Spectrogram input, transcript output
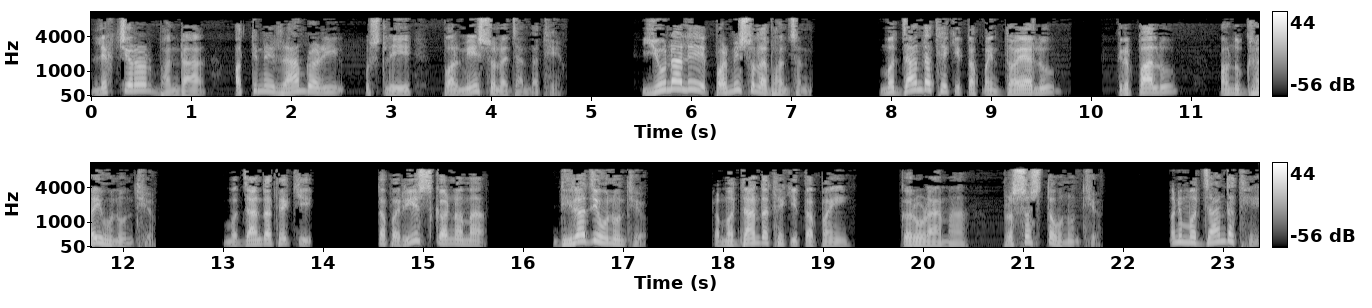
लेक्चरर भन्दा अति नै राम्ररी उसले परमेश्वरलाई जान्दथे। योनाले परमेश्वरलाई भन्छन् म जान्दथे कि तपाईँ दयालु कृपालु अनुग्रही हुनुहुन्थ्यो। म जान्दथे कि तपाईँ रिस गर्नमा धीरजी हुनुहुन्थ्यो र म जान्दथे कि तपाईँ करोडामा प्रशस्त हुनुहुन्थ्यो। अनि म जान्दथे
